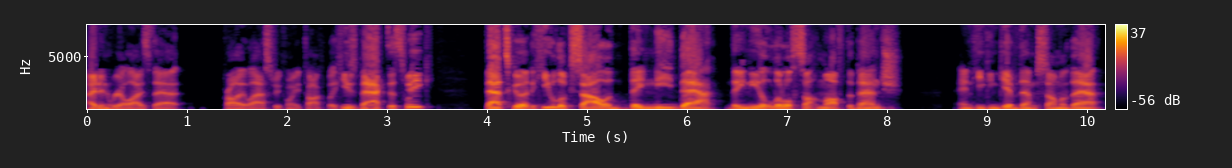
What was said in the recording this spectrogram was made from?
I didn't realize that probably last week when we talked, but he's back this week. That's good. He looks solid. They need that. They need a little something off the bench, and he can give them some of that.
